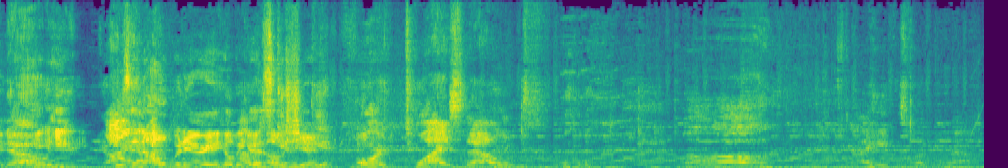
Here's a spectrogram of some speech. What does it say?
you know. he- he- he's in I- an open area. He'll be I good. was Oh gonna shit. get fourth twice now. oh, I hate this fucking round.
